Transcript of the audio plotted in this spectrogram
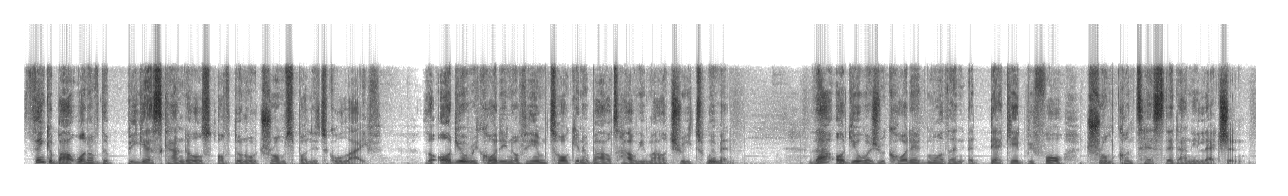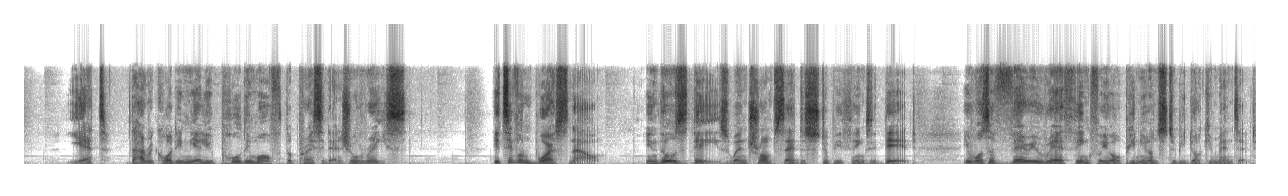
Think about one of the biggest scandals of Donald Trump's political life, the audio recording of him talking about how he maltreats women. That audio was recorded more than a decade before Trump contested an election. Yet, that recording nearly pulled him off the presidential race. It's even worse now. In those days when Trump said the stupid things he did, it was a very rare thing for your opinions to be documented.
